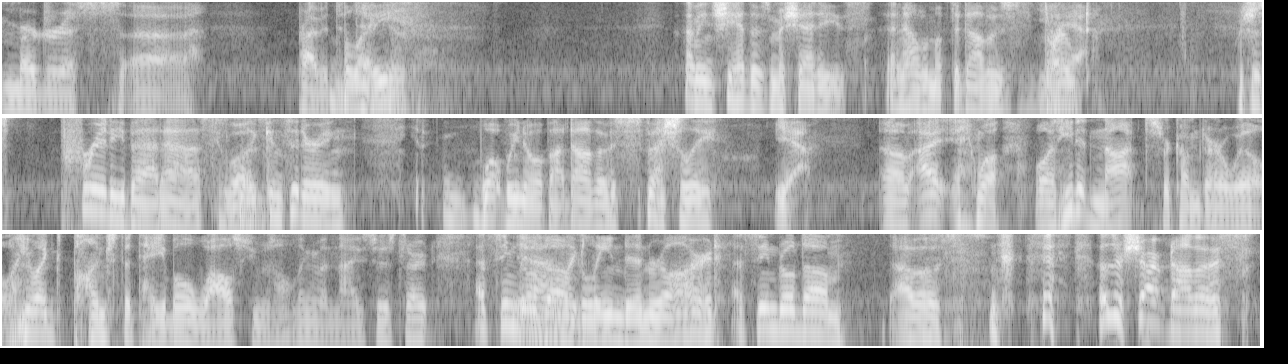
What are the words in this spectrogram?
murderous uh, private Bloody. detective. I mean, she had those machetes and held them up to Davos' throat, Yeah. which is pretty badass. It was. Like, considering what we know about Davos, especially. Yeah. Um, I well, well, and he did not succumb to her will. He like punched the table while she was holding the knives to his throat. That seemed real dumb. like leaned in real hard. that seemed real dumb. Davos. Those are sharp, Davos.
